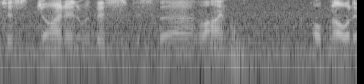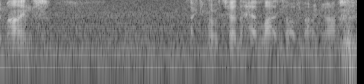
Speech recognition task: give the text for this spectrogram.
Just join in with this this uh, line. Hope nobody minds. I can probably turn the headlights off now, can't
